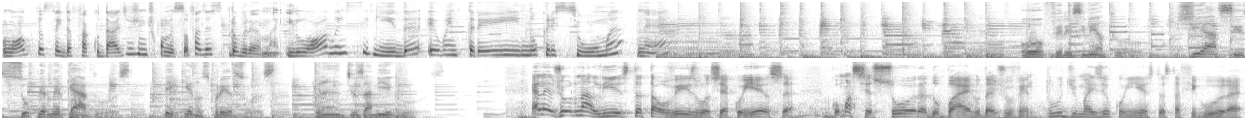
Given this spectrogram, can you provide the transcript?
logo que eu saí da faculdade, a gente começou a fazer esse programa. E logo em seguida eu entrei no Criciúma, né? Oferecimento: Giasse Supermercados. Pequenos preços, grandes amigos. Ela é jornalista, talvez você a conheça como assessora do bairro da Juventude, mas eu conheço esta figura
